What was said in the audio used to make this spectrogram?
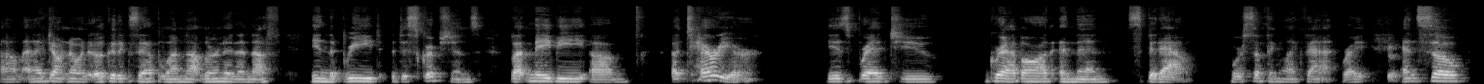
um, and I don't know a good example, I'm not learned enough in the breed descriptions, but maybe um, a terrier is bred to grab on and then spit out or something like that, right? Sure. And so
